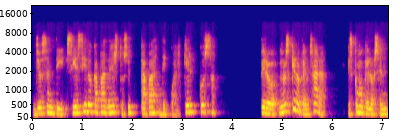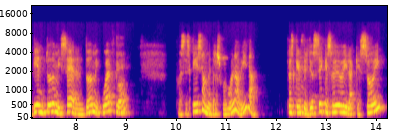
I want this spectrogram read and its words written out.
yo sentí, si he sido capaz de esto, soy capaz de cualquier cosa, pero no es que lo pensara, es como que lo sentí en todo mi ser, en todo mi cuerpo, pues es que esa me transformó la vida. Entonces, quiero decir, mm. yo sé que soy hoy la que soy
